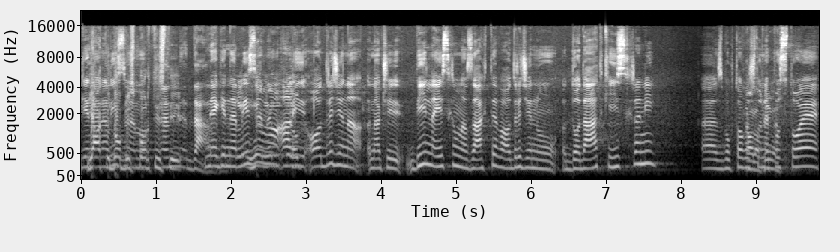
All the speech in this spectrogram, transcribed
jako dobri sportisti. Da. Ne generalizujemo, ali određena, znači, biljna ishrana zahteva određenu dodatke ishrani e, zbog toga što ne postoje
